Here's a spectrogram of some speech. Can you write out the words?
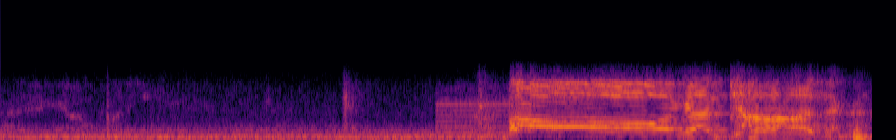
There you go, buddy. Oh, I got caught!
